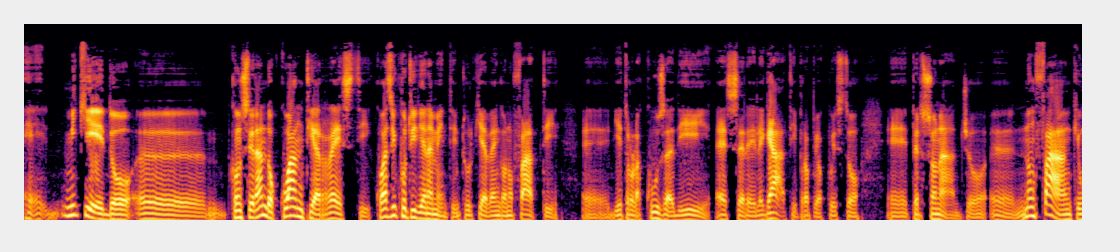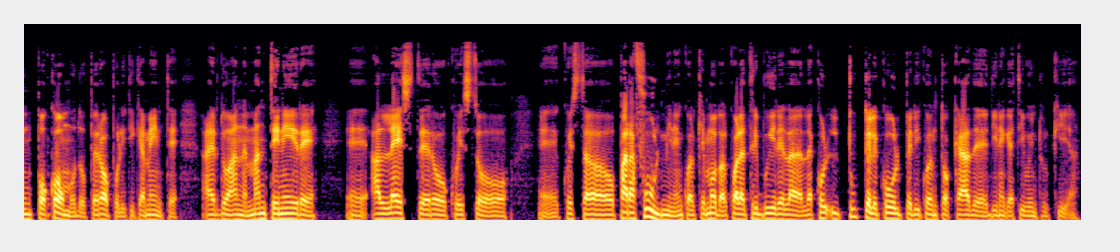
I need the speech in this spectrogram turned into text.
Mi chiedo, eh, considerando quanti arresti quasi quotidianamente in Turchia vengono fatti eh, dietro l'accusa di essere legati proprio a questo eh, personaggio, eh, non fa anche un po' comodo però politicamente a Erdogan mantenere eh, all'estero questo, questo, parafulmine in qualche modo al quale attribuire la, la, tutte le colpe di quanto accade di negativo in Turchia?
